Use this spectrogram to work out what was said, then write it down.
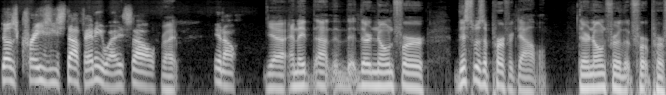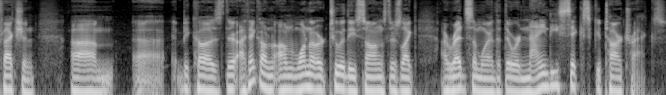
does crazy stuff anyway. So, Right. you know, Yeah, and they uh, they're known for this was a perfect album. They're known for the for perfection, um, uh, because there I think on on one or two of these songs there's like I read somewhere that there were 96 guitar tracks,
